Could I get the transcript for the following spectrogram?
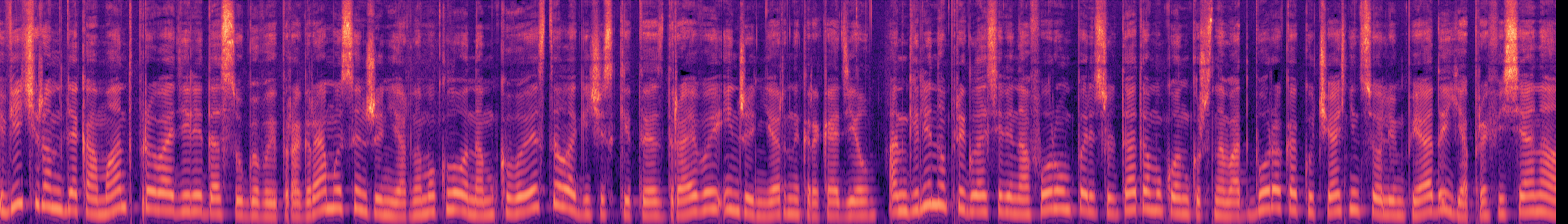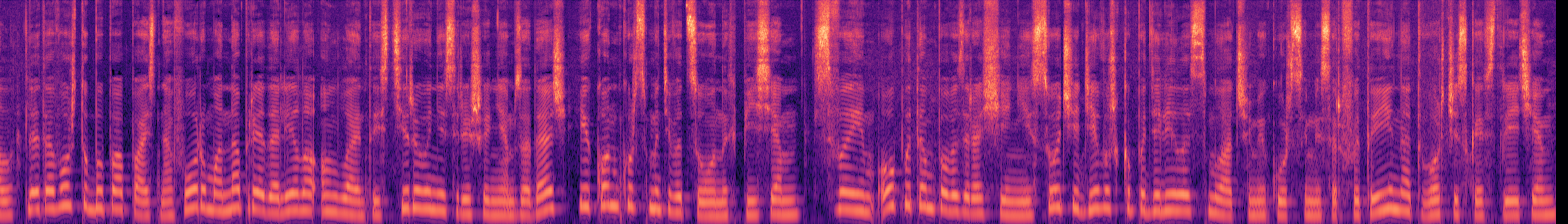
Вечером для команд проводили досуговые программы с инженерным уклоном, квесты, логические тест-драйвы, инженерный крокодил. Ангелину пригласили на форум по результатам конкурсного отбора как участницу Олимпиады «Я профессионал». Для того, чтобы попасть на форум, она преодолела онлайн-тестирование с решением задач и конкурс мотивационных писем. Своим опытом по возвращении из Сочи девушка поделилась с младшими курсами с РФТИ на творческой встрече.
